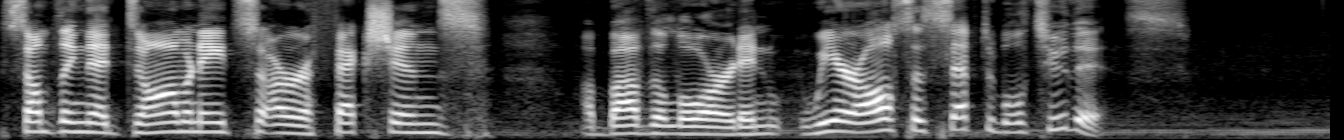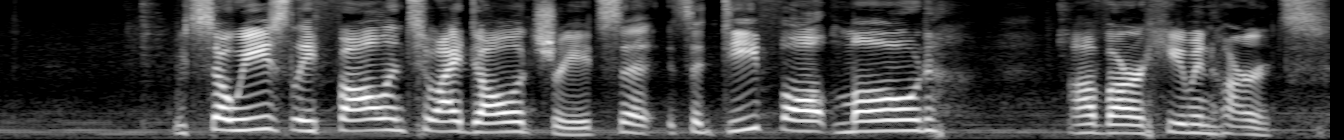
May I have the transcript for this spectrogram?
Something that dominates our affections above the Lord. And we are all susceptible to this. We so easily fall into idolatry. It's a, it's a default mode of our human hearts.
